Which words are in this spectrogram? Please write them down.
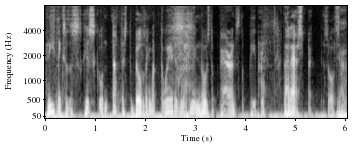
and he thinks of this, his school not just the building, but the way it is in the community. Knows the parents, the people. That aspect is also Yeah.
